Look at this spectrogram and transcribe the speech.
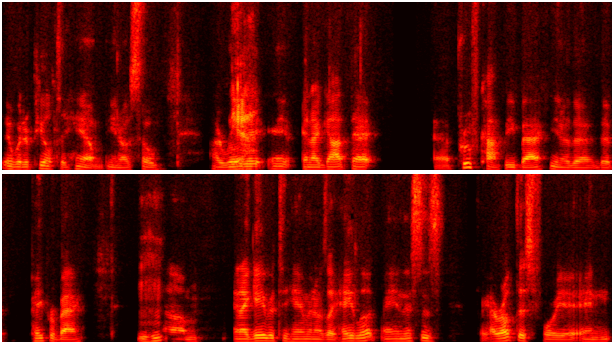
it would appeal to him. You know, so I wrote yeah. it, and, and, I got that uh, proof copy back. You know, the the paperback. Mm-hmm. Um, and I gave it to him, and I was like, "Hey, look, man, this is like I wrote this for you." And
